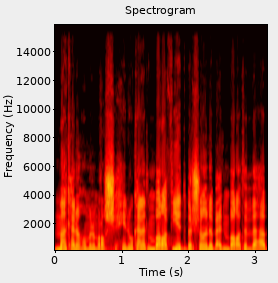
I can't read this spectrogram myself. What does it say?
ما كانوا هم المرشحين وكانت المباراة في يد برشلونة بعد مباراة الذهاب.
